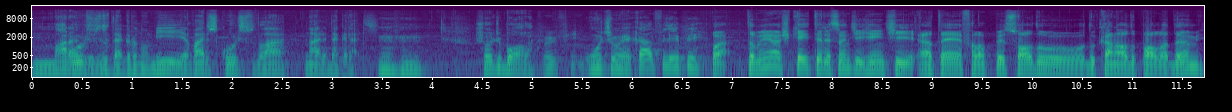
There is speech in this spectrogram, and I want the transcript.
Maravilha. Cursos de agronomia, vários cursos lá na área da agrárias. Uhum. Show de bola. Perfeito. Um último recado, Felipe? Pô, Também eu acho que é interessante a gente até falar pro pessoal do, do canal do Paulo Adame,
